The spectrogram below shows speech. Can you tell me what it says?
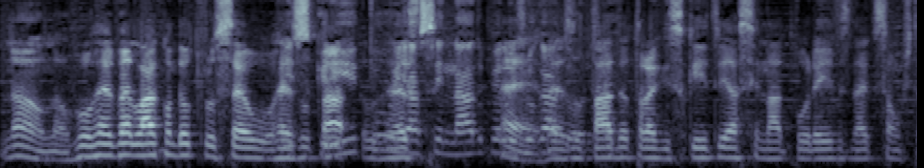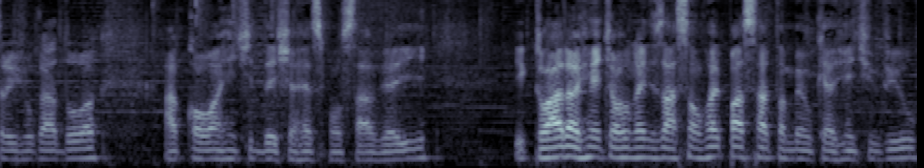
Não, não. Vou revelar quando eu trouxer o resultado. Escrito e assinado pelos é, jogadores, O resultado eu trago escrito e assinado por eles, né? Que são os três jogadores, a qual a gente deixa responsável aí. E claro, a gente, a organização vai passar também o que a gente viu,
